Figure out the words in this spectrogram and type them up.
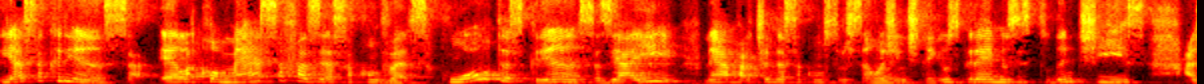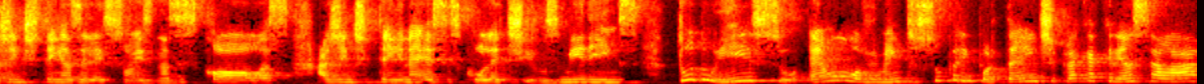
e essa criança, ela começa a fazer essa conversa com outras crianças, e aí, né, a partir dessa construção, a gente tem os grêmios estudantis, a gente tem as eleições nas escolas, a gente tem, né, esses coletivos mirins, tudo isso é um movimento super importante para que a criança ela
